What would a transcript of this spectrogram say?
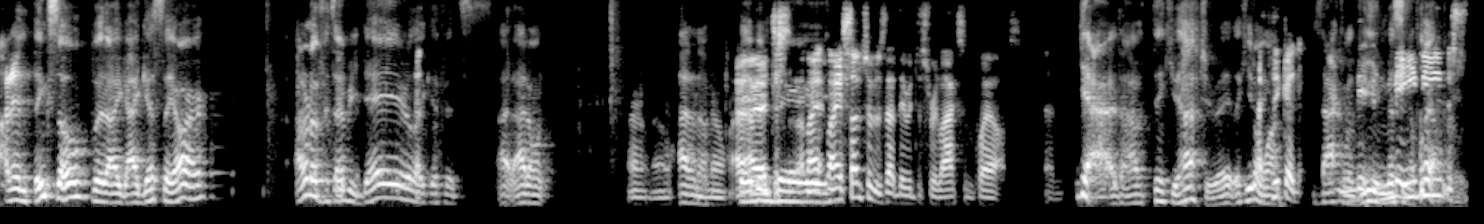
I didn't think so, but I, I guess they are. I don't know if it's every day or like if it's. I, I don't. I don't know. I don't know. I, They've I been just, my, my assumption was that they would just relax in playoffs, and Yeah, I, I think you have to, right? Like you don't I want think Zach LaVine missing maybe this-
